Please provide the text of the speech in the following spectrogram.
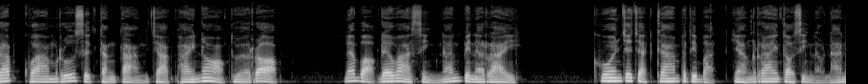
รับความรู้สึกต่างๆ จากภายนอกโดยรอบ และบอกได้ว่าสิ่งนั้นเป็นอะไร ควรจะจัดการปฏิบัติอย่างไรต่อสิ่งเหล่านั้น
